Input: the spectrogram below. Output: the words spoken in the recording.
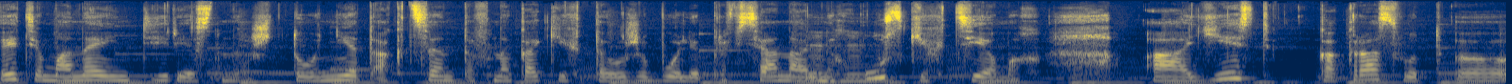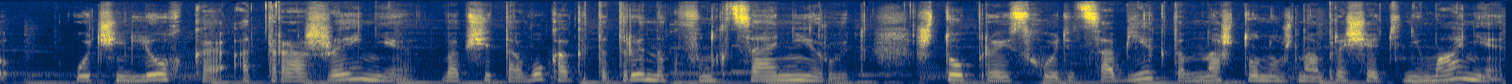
этим она интересна, что нет акцентов на каких-то уже более профессиональных профессиональных угу. узких темах, а есть как раз вот э, очень легкое отражение вообще того, как этот рынок функционирует, что происходит с объектом, на что нужно обращать внимание,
